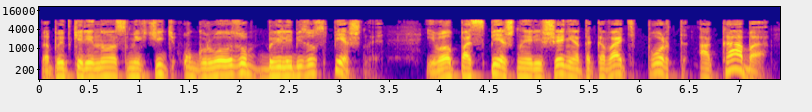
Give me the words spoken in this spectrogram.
Попытки Рено смягчить угрозу были безуспешны. Его поспешное решение атаковать порт Акаба –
